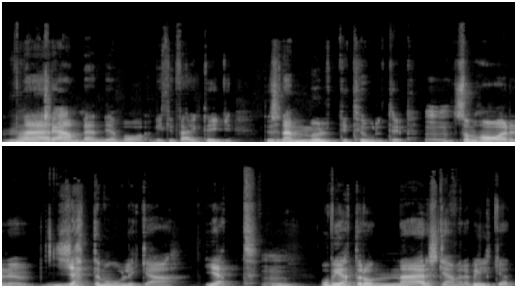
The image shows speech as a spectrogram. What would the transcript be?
När Verkligen. använder jag vad, vilket verktyg? Det är sån här multitool typ. Mm. Som har jättemånga olika i ett. Mm. Och veta då när ska jag använda vilket.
